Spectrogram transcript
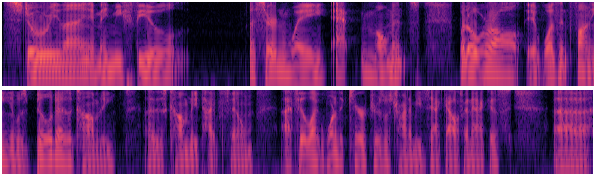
storyline. It made me feel a certain way at moments, but overall, it wasn't funny. It was billed as a comedy, uh, this comedy type film. I feel like one of the characters was trying to be Zach Galifianakis, uh,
